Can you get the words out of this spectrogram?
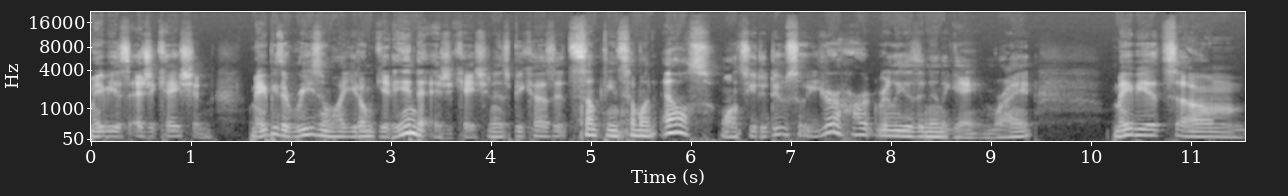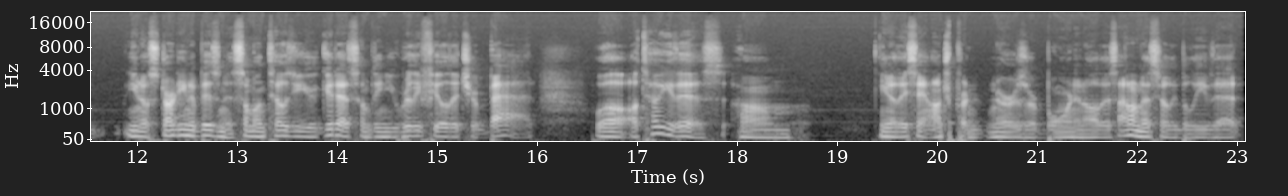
Maybe it's education. Maybe the reason why you don't get into education is because it's something someone else wants you to do, so your heart really isn't in the game, right? Maybe it's um, you know, starting a business. Someone tells you you're good at something, you really feel that you're bad. Well, I'll tell you this. Um, you know, they say entrepreneurs are born and all this. I don't necessarily believe that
